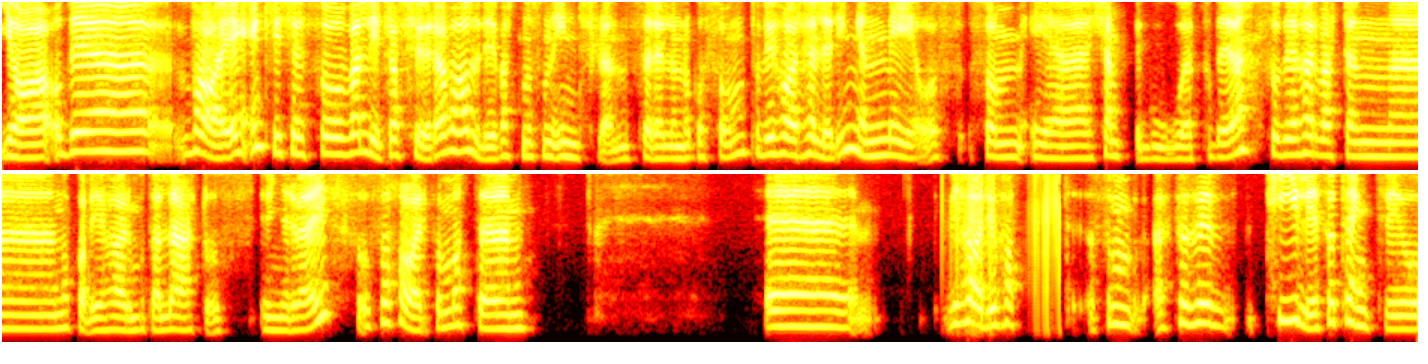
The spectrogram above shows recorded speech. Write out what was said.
Ja, og det var jeg egentlig ikke så veldig fra før. Jeg har aldri vært noen sånn influenser eller noe sånt. Og vi har heller ingen med oss som er kjempegode på det. Så det har vært en, eh, noe vi har måttet lært oss underveis. Og så har på en måte eh, Vi har jo hatt som, si, Tidlig så tenkte vi jo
